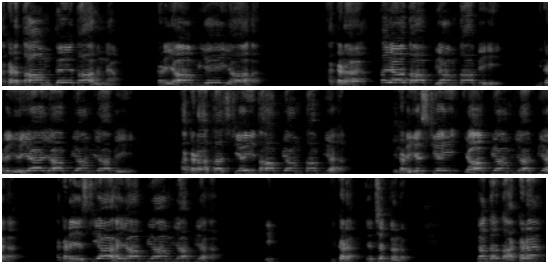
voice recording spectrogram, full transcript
అక్కడ తాం తే తా అక్కడ ఇక్కడ యాం ఏ యాహ అక్కడ తయా తాభ్యాం తాభి. ఇక్కడ యయా యాభ్యాం యాభి. అక్కడ తస్యై తాభ్యాం తాభ్య. ఇక్కడ యస్యై యాభ్యాం యాభ్య. అక్కడ ఎస్యాహ యాభ్యాం యాభ్య. ఇ- ఇక్కడ యత్ శబ్దంలో దాని తర్వాత అక్కడ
